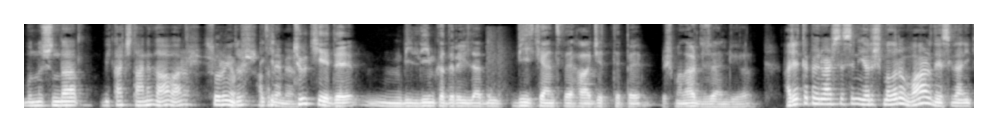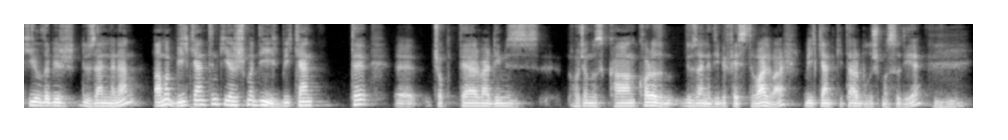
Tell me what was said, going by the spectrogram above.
Bunun dışında birkaç tane daha var. Sorun yok. Dur, Peki hatırlayamıyorum. Türkiye'de m, bildiğim kadarıyla Bil- Bilkent ve Hacettepe yarışmalar düzenliyor. Hacettepe Üniversitesi'nin yarışmaları vardı eskiden iki yılda bir düzenlenen ama Bilkent'inki yarışma değil. Bilkent'te e, çok değer verdiğimiz hocamız Kaan Korad'ın düzenlediği bir festival var. Bilkent Gitar Buluşması diye.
